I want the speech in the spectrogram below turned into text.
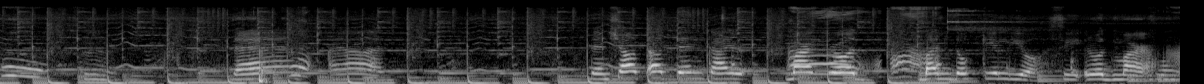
Hmm. Then, ayan. Then, shout out din kay Mark Rod Bandokilio, si Rodmar, akong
